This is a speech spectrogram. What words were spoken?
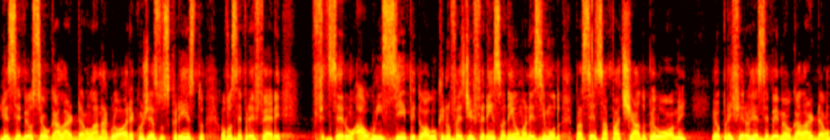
receber o seu galardão lá na glória com Jesus Cristo? Ou você prefere ser um, algo insípido, algo que não faz diferença nenhuma nesse mundo, para ser sapateado pelo homem? Eu prefiro receber meu galardão,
